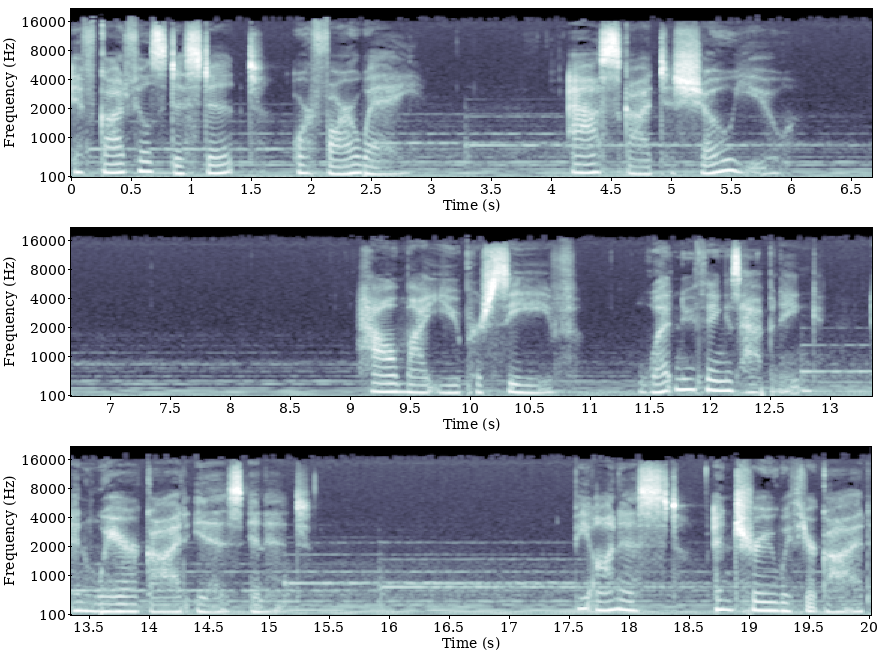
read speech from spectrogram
If God feels distant or far away, ask God to show you. How might you perceive what new thing is happening and where God is in it. Be honest and true with your God.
